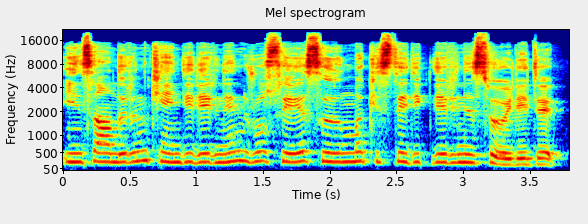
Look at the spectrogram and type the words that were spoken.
insanların kendilerinin Rusya'ya sığınmak istediklerini söyledi.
